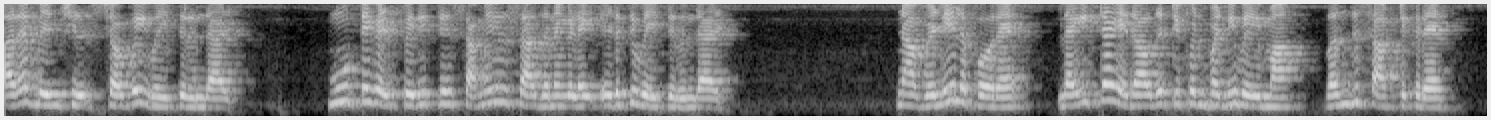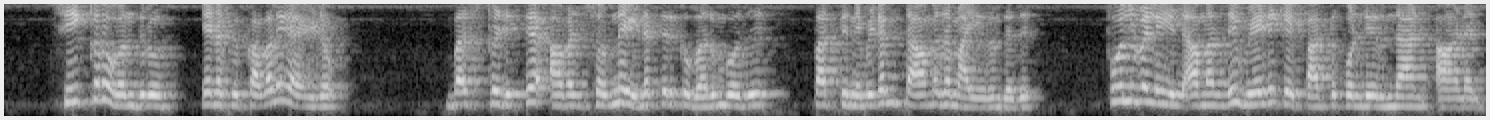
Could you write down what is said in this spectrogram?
மர பெஞ்சில் ஸ்டவ்வை வைத்திருந்தாள். மூட்டைகள் பிரித்து சமையல் சாதனங்களை எடுத்து வைத்திருந்தாள். நான் வெளியில் போகிறேன் லைட்டாக ஏதாவது டிஃபன் பண்ணி வைமா. வந்து சாப்பிட்டுக்கிறேன். சீக்கிரம் வந்துரு. எனக்கு கவலை ஆயிடும். பஸ் பிடித்து அவன் சொன்ன இடத்திற்கு வரும்போது பத்து நிமிடம் தாமதமாயிருந்தது. புல்வெளியில் அமர்ந்து வேடிக்கை பார்த்து கொண்டிருந்தான் ஆனந்த்.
